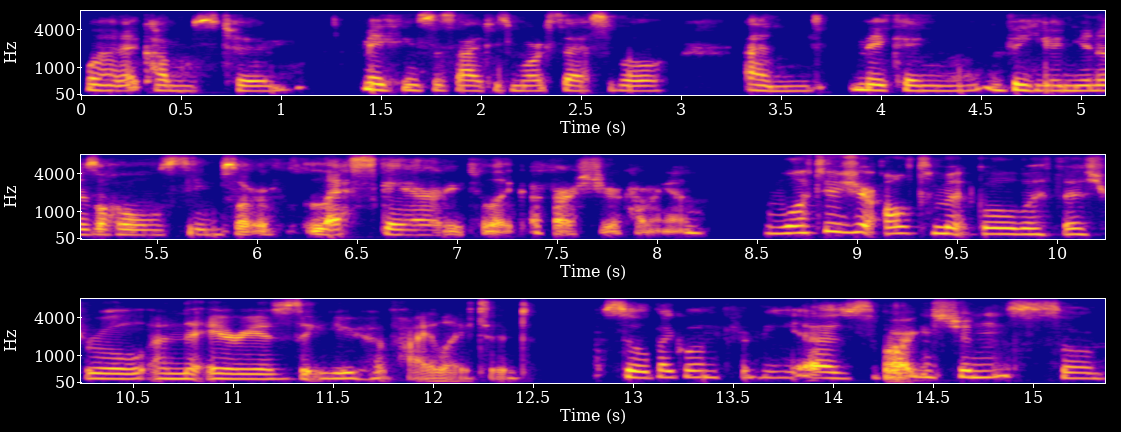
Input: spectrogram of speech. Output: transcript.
when it comes to making societies more accessible and making the union as a whole seem sort of less scary to like a first year coming in. What is your ultimate goal with this role and the areas that you have highlighted? So, big one for me is supporting students. So,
